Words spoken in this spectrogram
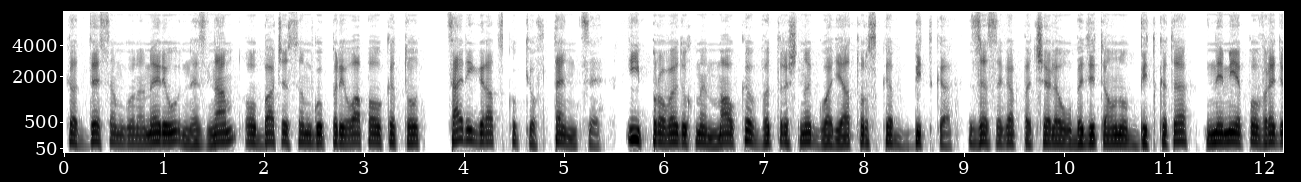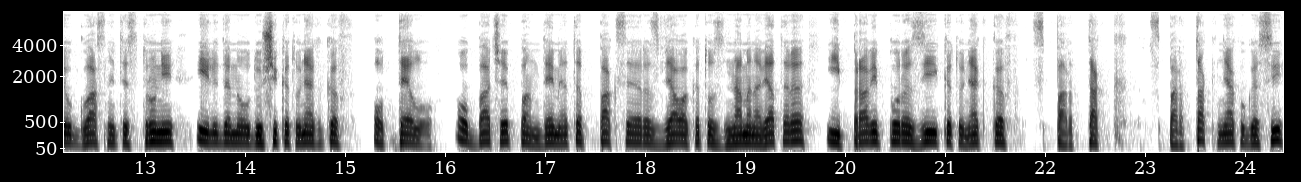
Къде съм го намерил, не знам, обаче съм го прилапал като цариградско кюфтенце. и проведохме малка вътрешна гладиаторска битка. За сега печеля убедително битката, не ми е повредил гласните струни или да ме удуши като някакъв отело. Обаче пандемията пак се е развяла като знаме на вятъра и прави поразии като някакъв Спартак. Спартак някога си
